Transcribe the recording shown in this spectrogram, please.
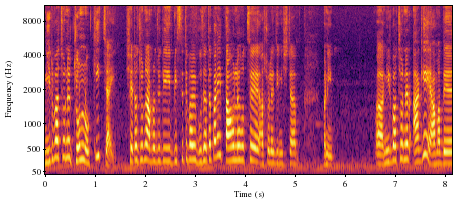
নির্বাচনের জন্য কি চাই? সেটার জন্য আমরা যদি বিস্তৃতভাবে বোঝাতে পারি তাহলে হচ্ছে আসলে জিনিসটা মানে নির্বাচনের আগে আমাদের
